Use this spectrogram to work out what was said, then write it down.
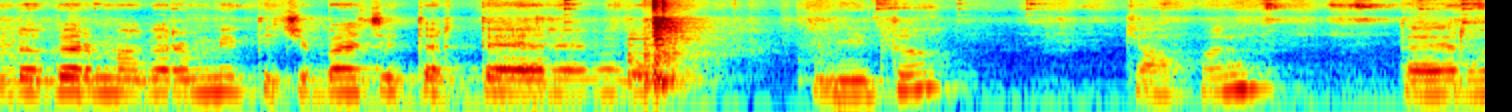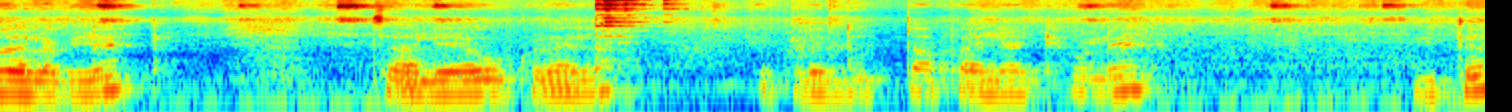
इकडं गरमागरम मेथीची भाजी तर तयार आहे बघा. आणि इथं चहा पण तयार व्हायला लागले चालेल उकळायला. इकडं दूध तापायला ठेवले इथं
